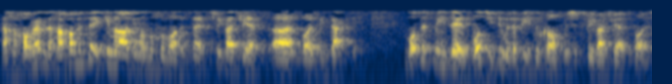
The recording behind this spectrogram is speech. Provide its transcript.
The Chacham, the Chacham say, Gimel al Gimel Mechuvon. It's no, it's 3 by 3 uh, boys exactly. What this means is, what do you do with a piece of cloth which is 3 by 3 boys?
